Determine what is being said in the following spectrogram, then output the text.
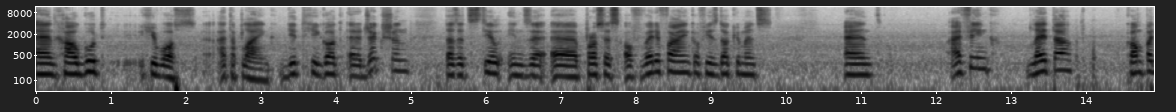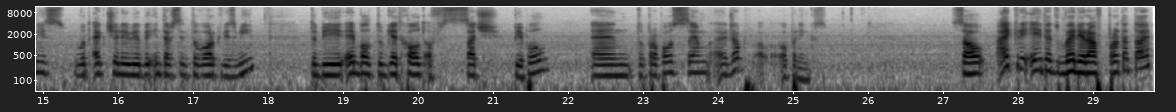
and how good he was at applying. Did he got a rejection? Does it still in the uh, process of verifying of his documents? And I think later companies would actually will be interested to work with me to be able to get hold of such people and to propose them uh, job openings. So I created very rough prototype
